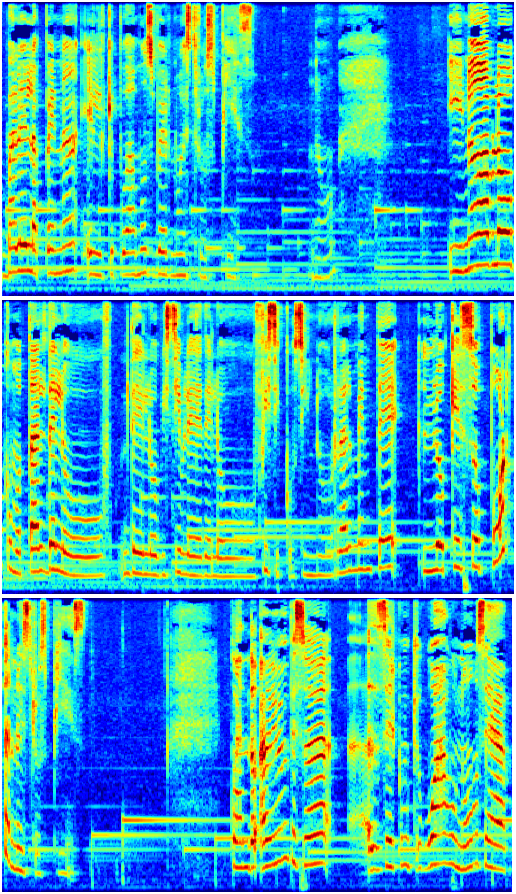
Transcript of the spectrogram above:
vale la pena el que podamos ver nuestros pies, ¿no? Y no hablo como tal de lo, de lo visible, de lo físico, sino realmente lo que soporta nuestros pies. Cuando a mí me empezó a hacer como que, wow, ¿no? O sea,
